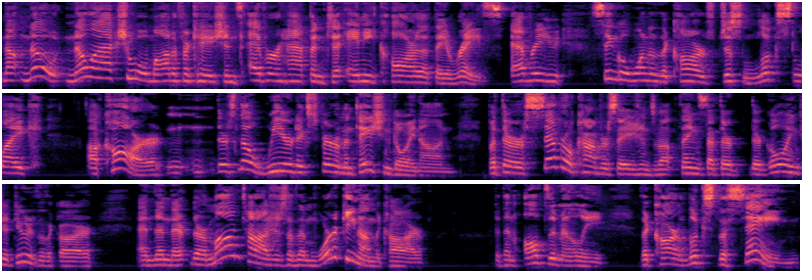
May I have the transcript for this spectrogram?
Now, no, no actual modifications ever happen to any car that they race. Every single one of the cars just looks like a car. There's no weird experimentation going on. But there are several conversations about things that they're they're going to do to the car, and then there there are montages of them working on the car, but then ultimately the car looks the same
